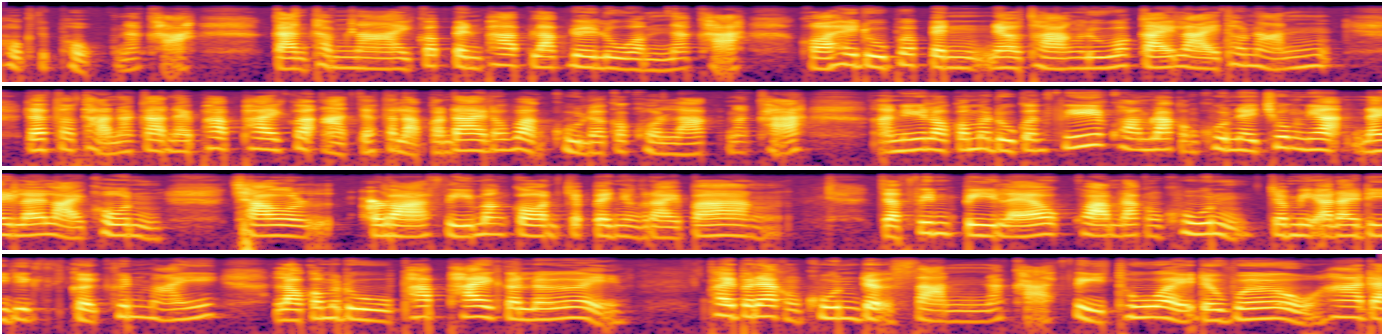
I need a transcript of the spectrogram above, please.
2566 นะคะ การทำนายก็เป็นภาพลักษณ์โดยรวมนะคะ ขอให้ดูเพื่อเป็นแนวทางหรือว่าไกด์ไลน์เท่านั้น และสถานการณ์ในภาพไพ่ก็อาจจะสลับกันได้ระหว่างคุณแล้วก็คนรักนะคะ อันนี้เราก็มาดูกันซิความรักของคุณในช่วงเนี้ยในหลาย ๆ คน ชาวราศีมังกรจะเป็นอย่างไรบ้าง จะสิ้นปีแล้วความรักของคุณจะมีอะไรดีๆเกิดขึ้นไหม เราก็มาดูภาพไพ่กันเลยไพ่ใบแรกของคุณเดอะซันนะคะสี่ถ้วยเดอะเวิลห้าด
